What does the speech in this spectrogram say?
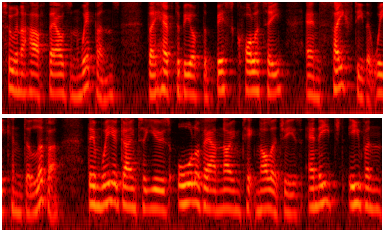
two and a half thousand weapons, they have to be of the best quality and safety that we can deliver. Then we are going to use all of our known technologies and each, even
